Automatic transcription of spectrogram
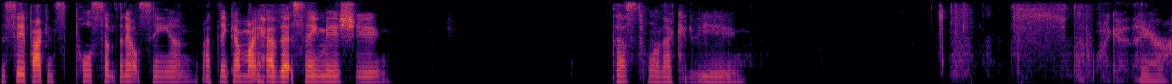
and see if I can pull something else in. I think I might have that same issue. That's the one I could view. I want to go there.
